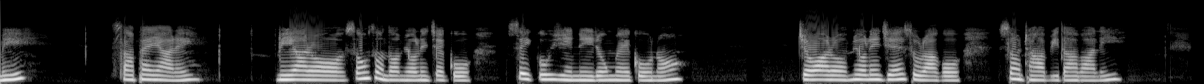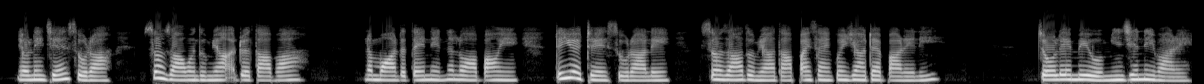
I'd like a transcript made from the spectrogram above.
မေစာဖတ်ရတယ်မေကတော့ဆုံးစွန်သောမျောလင့်ချက်ကိုစိတ်ကူးရင်နေတုံးမဲ့ကိုနော် ကျော်ကတော့မျောလင့်ခြင်းဆိုတာကိုစွန့်ထားပြီးသားပါလီမျောလင့်ခြင်းဆိုတာစွန့်စားဝင်သူများအတွက်သာပါနှမွားတသိန်းနဲ့နှစ်လွှာပေါင်းရင်တရွက်တည်းဆိုတာလေစွန့်စားသူများသာပိုင်ဆိုင်ခွင့်ရတတ်ပါတယ်လीကျော်လေးမေကိုမြင်ချင်းနေပါတယ်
